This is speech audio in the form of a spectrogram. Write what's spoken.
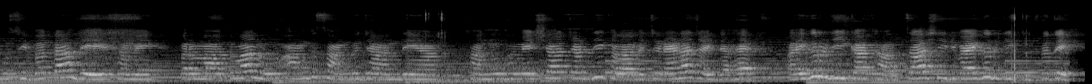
ਮੁਸੀਬਤਾਂ ਦੇ ਸਮੇਂ ਪਰਮਾਤਮਾ ਨੂੰ ਅੰਗ ਸੰਗ ਜਾਣਦਿਆਂ ਸਾਨੂੰ ਹਮੇਸ਼ਾ ਚੜ੍ਹਦੀ ਕਲਾ ਵਿੱਚ ਰਹਿਣਾ ਚਾਹੀਦਾ ਹੈ। ਵਾਹਿਗੁਰੂ ਜੀ ਕਾ ਖਾਲਸਾ, ਸ੍ਰੀ ਵਾਹਿਗੁਰੂ ਜੀ ਕੀ ਫਤਿਹ।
